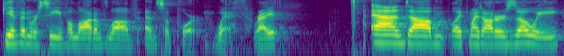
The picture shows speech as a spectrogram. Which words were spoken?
give and receive a lot of love and support with, right? And um, like my daughter Zoe,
